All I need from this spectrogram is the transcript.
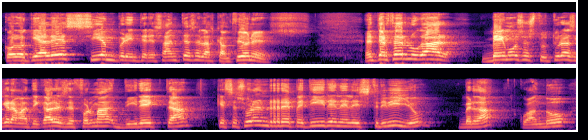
coloquiales siempre interesantes en las canciones. En tercer lugar, vemos estructuras gramaticales de forma directa que se suelen repetir en el estribillo, ¿verdad?, cuando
